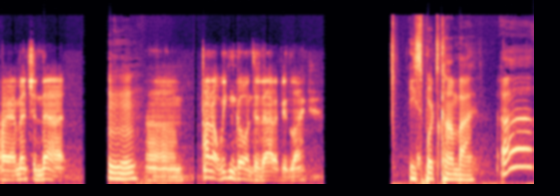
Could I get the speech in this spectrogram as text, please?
I, I mentioned that. Mm-hmm. Um, I don't know. We can go into that if you'd like. Esports combine. Uh,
